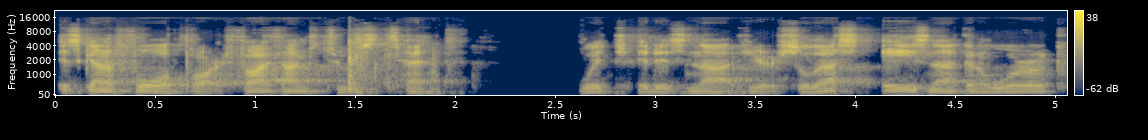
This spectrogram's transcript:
it's going to fall apart. 5 times 2 is 10, which it is not here. So that's A is not going to work.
